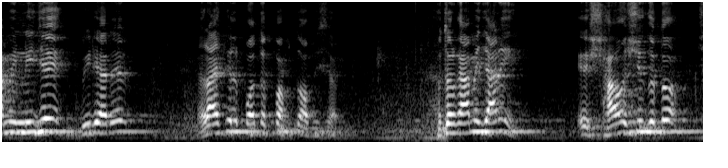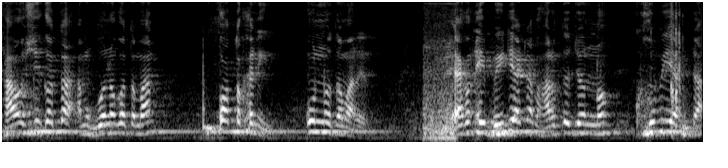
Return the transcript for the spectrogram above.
আমি নিজে বিডিআরের রাইফেল পদকপ্রাপ্ত অফিসার। সুতরাং আমি জানি এর সাহসিকতা সাহসিকতা এবং গুণগত মান কতখানি উন্নত মানের। এখন এই বিডিআরটা ভারতের জন্য খুবই একটা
